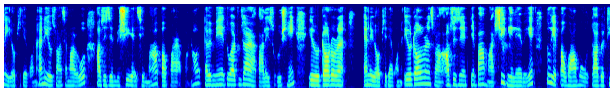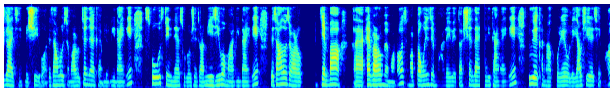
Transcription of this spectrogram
NAO ဖြစ်တယ်ပေါ့နော် NAO ဆိုတာကျွန်တော်တို့အောက်ဆီဂျင်မရှိတဲ့အချိန်မှာပေါက်သွားတာပေါ့နော်ဒါပေမဲ့သူကထူးခြားတာပါလေဆိုလို့ရှိရင် aerotolerant NAO ဖြစ်တယ်ပေါ့နော် aerotolerant ဆိုတာအောက်ဆီဂျင်ပြင်ပမှာရှိနေလဲပဲသူ့ရဲ့ပေါက်ပွားမှုကိုတွားပြီးထိခိုက်ခြင်းမရှိဘူးပေါ့ဒါကြောင့်လို့ကျွန်တော်တို့ကြံ့ကြံ့ခံပြီးနေနိုင်တယ် sports တင်နေဆိုလို့ရှိရင်ကျွန်တော်မြေကြီးပေါ်မှာနေနိုင်တယ်ဒါကြောင့်လို့ကျွန်တော်တို့ပြင်ပအဲ environment ပေါ့နော်ကျွန်တော်ပတ်ဝန်းကျင်မှာလည်းပဲသူရှင်သန်နေထိုင်နိုင်တယ်လူရဲ့ခန္ဓာကိုယ်ရဲ့ကိုလည်းရောက်ရှိတဲ့အချိန်မှာ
